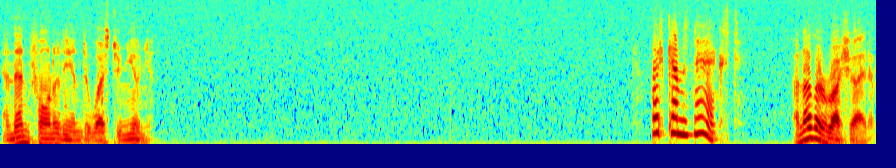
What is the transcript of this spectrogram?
and then phone it in to Western Union. What comes next? Another rush item.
